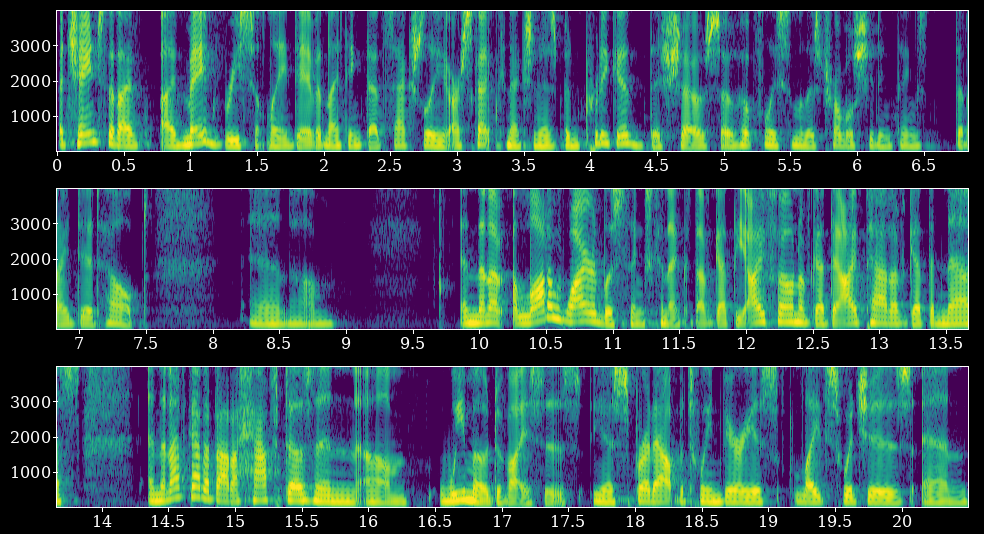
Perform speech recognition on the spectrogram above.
a change that I've I've made recently, David. And I think that's actually our Skype connection has been pretty good this show. So hopefully, some of those troubleshooting things that I did helped. And um, and then a lot of wireless things connected. I've got the iPhone, I've got the iPad, I've got the Nest, and then I've got about a half dozen um, Wemo devices, you know, spread out between various light switches and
